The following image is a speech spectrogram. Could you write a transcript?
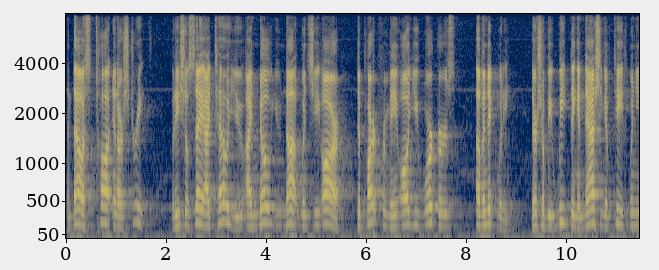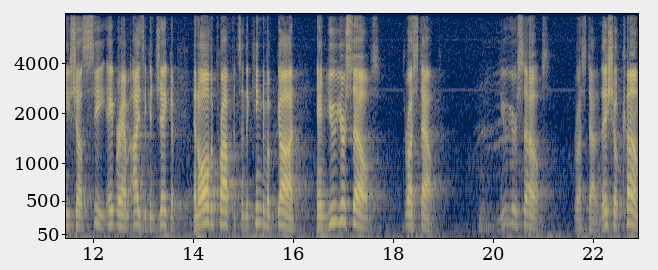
and thou hast taught in our streets. But he shall say, I tell you, I know you not whence ye are. Depart from me, all ye workers of iniquity. There shall be weeping and gnashing of teeth when ye shall see Abraham, Isaac, and Jacob, and all the prophets in the kingdom of God, and you yourselves thrust out you yourselves thrust out. And they shall come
